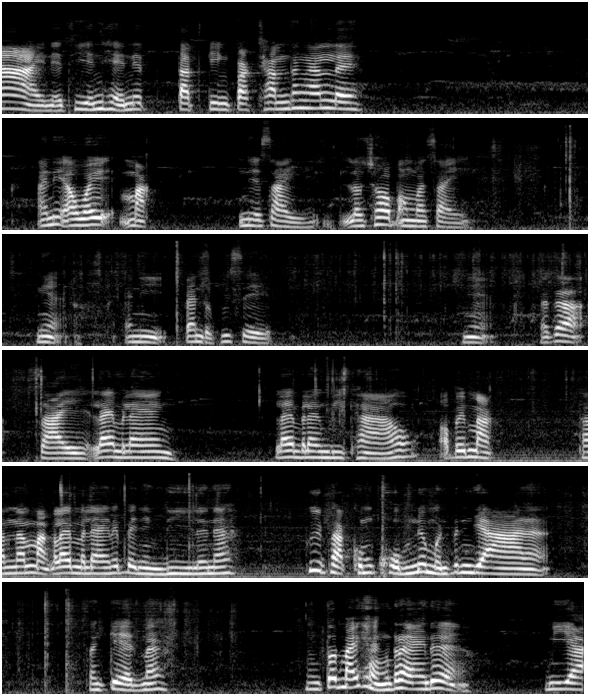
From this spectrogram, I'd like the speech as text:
ง่ายๆเนี่ยที่เห็นเห็นเนี่ยตัดกิ่งปักชำทั้งนั้นเลย อันนี้เอาไว้หมักเนี่ยใส่เราชอบเอามาใส่ เนี่ย อันนี้แป้นดอกพิเศษ เนี่ย แล้วก็ใส่ไล่แมลง ไล่แมลงบีขาว เอาไปหมักทำน้ำหมักไล่แมลงได้เป็นอย่างดีเลยนะ พืชผักขมๆเนี่ยเหมือนเป็นยาน่ะ สังเกตไหมต้นไม้แข็งแรงด้วย มียา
